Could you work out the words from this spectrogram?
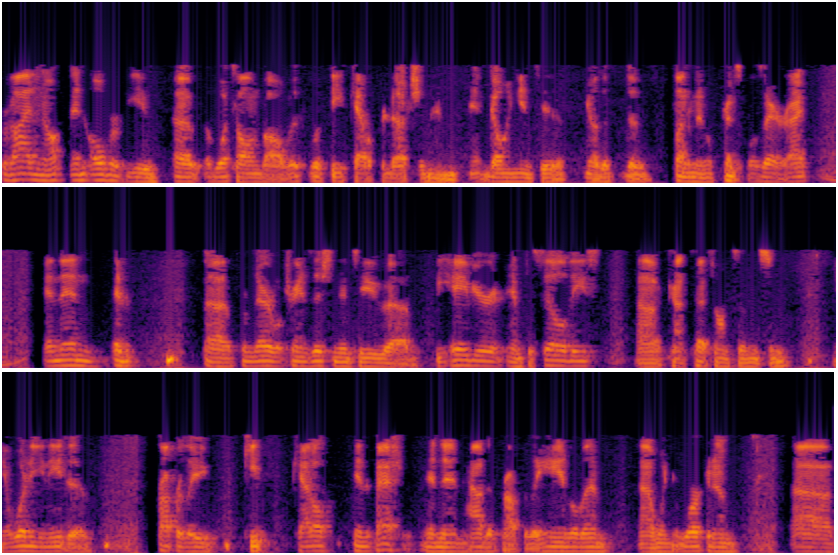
provide an, an overview of, of what's all involved with, with beef cattle production and, and going into you know the, the fundamental principles there, right? And then uh, from there, we'll transition into uh, behavior and facilities. Uh, kind of touch on some some you know what do you need to properly keep cattle in the pasture, and then how to properly handle them uh, when you're working them. Uh,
